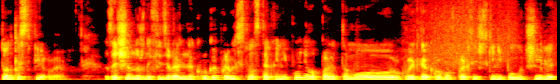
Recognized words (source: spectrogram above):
Тонкость первая. Зачем нужны федеральные округа, правительство нас так и не поняло, поэтому руководители округов практически не получили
